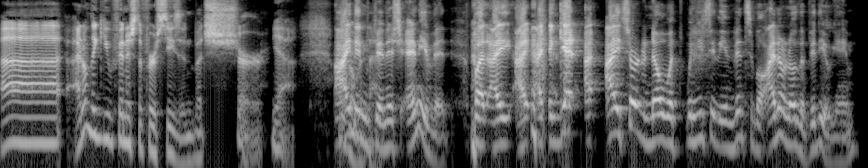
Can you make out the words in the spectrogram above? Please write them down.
Uh, I don't think you finished the first season, but sure, yeah. I'll I didn't finish any of it, but I, I, I get, I, I sort of know what when you say the Invincible. I don't know the video game.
